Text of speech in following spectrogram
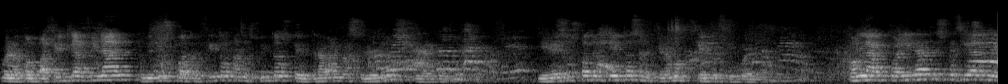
Bueno, con paciencia al final tuvimos 400 manuscritos que entraban más o menos en el concurso. Y de esos 400 seleccionamos 150. Con la cualidad especial de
